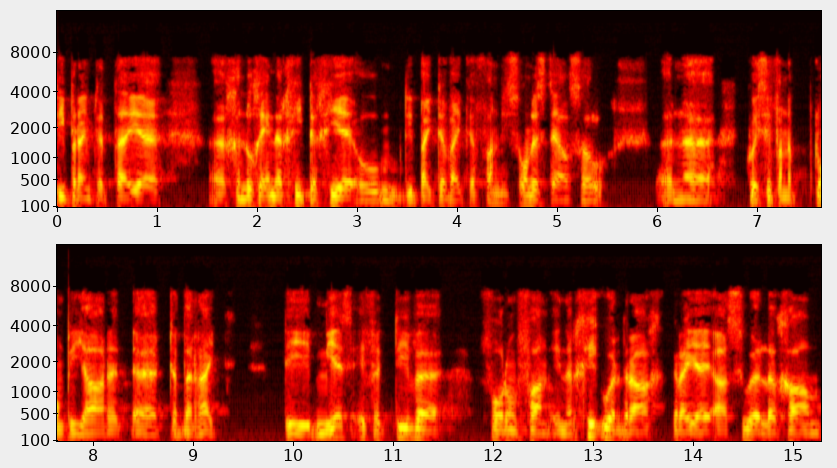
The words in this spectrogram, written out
diep ruimtetye uh, genoeg energie te gee om die buitewyke van die sonnestelsel in 'n uh, kwessie van 'n klompie jare uh, te bereik. Die mees effektiewe vorm van energieoordrag kry jy as so 'n liggaam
